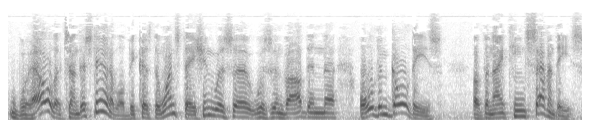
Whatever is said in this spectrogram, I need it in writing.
Well, it's understandable because the one station was uh, was involved in uh, olden goldies of the 1970s.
